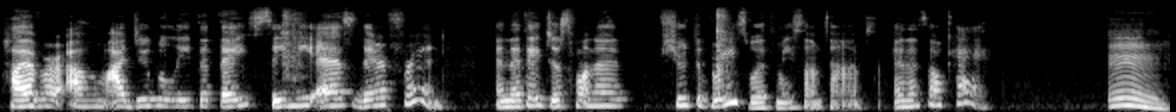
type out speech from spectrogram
However, um, I do believe that they see me as their friend and that they just want to shoot the breeze with me sometimes. And it's okay. Mm.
